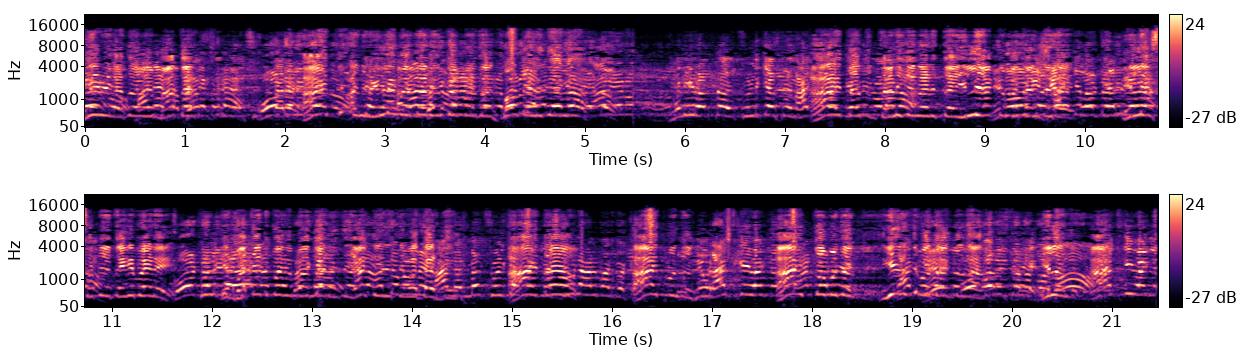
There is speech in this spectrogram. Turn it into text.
ನೀವೀಗ ಅದು ಮಾತಾಡಿ ಆಯ್ತು ತನಿಖೆ ನಡೀತಾ ಇಲ್ಲಿ ಯಾಕೆ ಮಾತಾಡ್ತೀರಿ ಇಲ್ಲೇ ಸುದ್ದಿ ತೆಗಿಬೇಡಿ ಈ ಬಜೆಟ್ ಬಗ್ಗೆ ಮಾತಾಡ್ತೀರಿ ಯಾಕೆ ರೀತಿ ಮಾತಾಡ್ತೀರಿ ಆಯ್ತು ಆಯ್ತು ಮುಂದೆ ನೀವು ರಾಜಕೀಯವಾಗಿ ಆಯ್ತು ಮುಂದೆ ಈ ರೀತಿ ಮಾತಾಡ್ತೀರ ಇಲ್ಲ ರಾಜಕೀಯವಾಗಿ.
